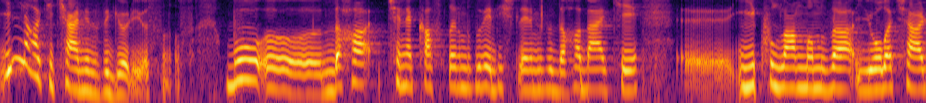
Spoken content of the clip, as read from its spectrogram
İlla ki kendinizi görüyorsunuz. Bu e, daha çene kaslarımızı ve dişlerimizi daha belki e, iyi kullanmamıza yol açar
